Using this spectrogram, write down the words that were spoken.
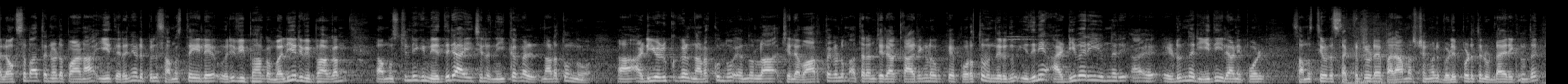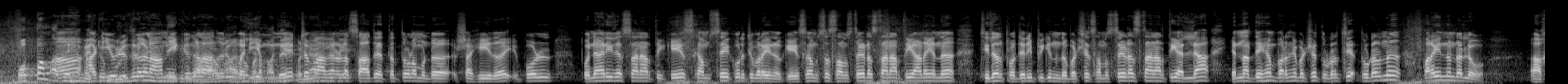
ലോക്സഭാ തെരഞ്ഞെടുപ്പാണ് ഈ തെരഞ്ഞെടുപ്പിൽ സമസ്തയിലെ ഒരു വിഭാഗം വലിയൊരു വിഭാഗം മുസ്ലിം ലീഗിനെതിരായി ചില നീക്കങ്ങൾ നടത്തുന്നു അടിയൊഴുക്കുകൾ നടക്കുന്നു എന്നുള്ള ചില വാർത്തകളും അത്തരം ചില കാര്യങ്ങളൊക്കെ പുറത്തു വന്നിരുന്നു. ഇതിനെ അടിവരയുന്ന ഇടുന്ന രീതിയിലാണ് ഇപ്പോൾ സമസ്തയുടെ സെക്രട്ടറിയുടെ പരാമർശങ്ങൾ വെളിപ്പെടുത്തലുണ്ടായിരിക്കുന്നത് ഒപ്പം ആ അദ്ദേഹം ഏറ്റവും അടിയൊഴുക്കുകൾ ആ നീക്കങ്ങൾ അതൊരു വലിയ മുന്നേറ്റമാകാനുള്ള എത്രത്തോളമുണ്ട് ഷഹീദ്? ഇപ്പോൾ പൊന്നാനിയിലെ സ്ഥാനാർത്ഥി കെ എസ് ഹംസയെ കുറിച്ച് പറയുന്നു. കെ എസ് ഹംസ സംസ്ഥയുടെ സ്ഥാനാർത്ഥിയാണ് എന്ന് ചിലർ പ്രചരിപ്പിക്കുന്നുണ്ട്. പക്ഷേ സംസ്ഥയുടെ സ്ഥാനാർത്ഥി അല്ല എന്ന് അദ്ദേഹം പറഞ്ഞു. പക്ഷേ തുടർച്ച തുടർന്ന് പറയുന്നുണ്ടല്ലോ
